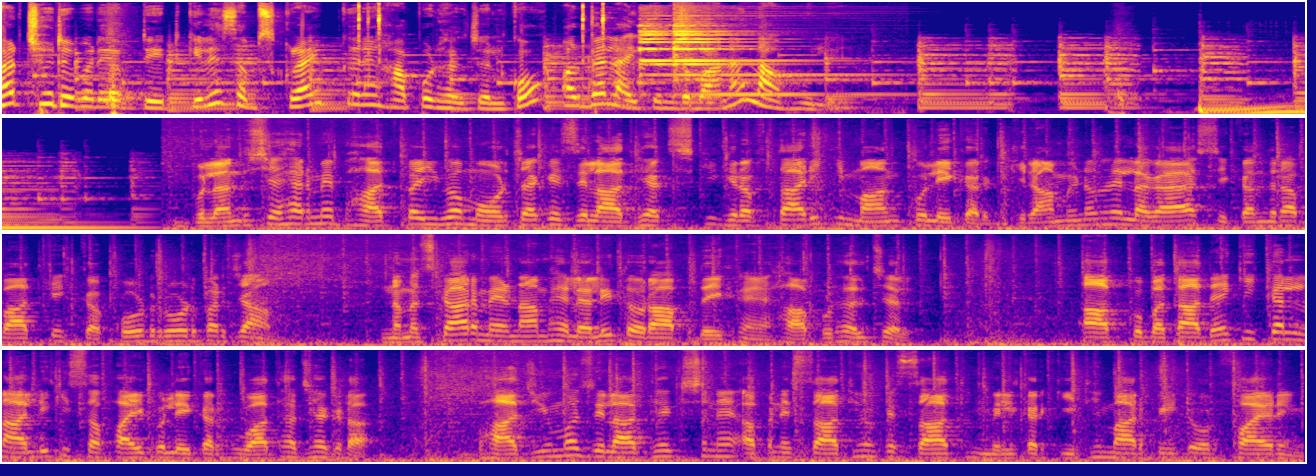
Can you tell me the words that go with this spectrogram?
हर छोटे बड़े अपडेट के लिए सब्सक्राइब करें हापुड़ हलचल को और बेल आइकन दबाना ना भूलें। बुलंदशहर में भाजपा युवा मोर्चा के जिला अध्यक्ष की गिरफ्तारी की मांग को लेकर ग्रामीणों ने लगाया सिकंदराबाद के ककोड़ रोड पर जाम। नमस्कार, मेरा नाम है ललित और आप देख रहे हैं हापुड़ हलचल। आपको बता दें कि कल नाली की सफ़ाई को लेकर हुआ था झगड़ा। भाजयुमो जिलाध्यक्ष ने अपने साथियों के साथ मिलकर की थी मारपीट और फायरिंग।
